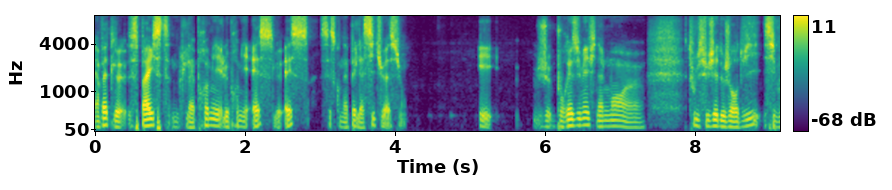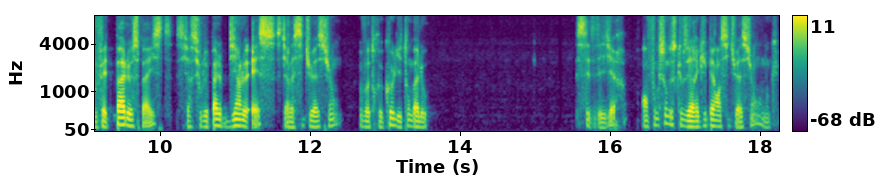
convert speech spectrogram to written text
en fait, le spiced, donc premier, le premier S, le S, c'est ce qu'on appelle la situation. Et pour résumer finalement euh, tout le sujet d'aujourd'hui, si vous ne faites pas le spiced, c'est-à-dire si vous ne pas bien le S, c'est-à-dire la situation, votre call il tombe à l'eau. C'est-à-dire, en fonction de ce que vous avez récupéré en situation, donc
